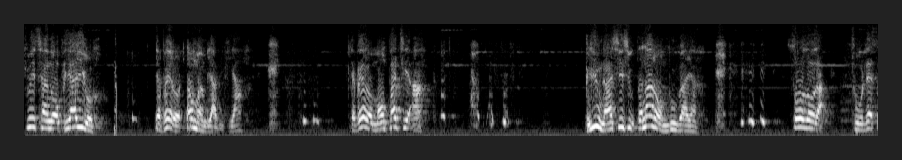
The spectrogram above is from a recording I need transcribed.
ရွှေဆန်တော်ဖျားကြီးကိုတပည့်တော်တောင်းပန်ပြပြီဖျားတပည့်တော်မောင်ဖတ်ချစ်အား ဂယုနာရှိစုတနာတော်မူပါယံစောစောကထိုလက်စ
